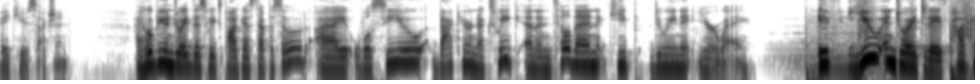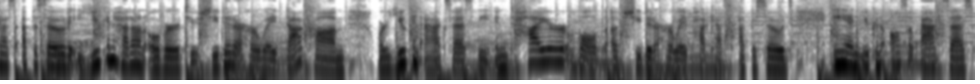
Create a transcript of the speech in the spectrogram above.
FAQ section. I hope you enjoyed this week's podcast episode. I will see you back here next week. And until then, keep doing it your way. If you enjoyed today's podcast episode, you can head on over to she did it her way.com where you can access the entire vault of She Did It Her Way podcast episodes. And you can also access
